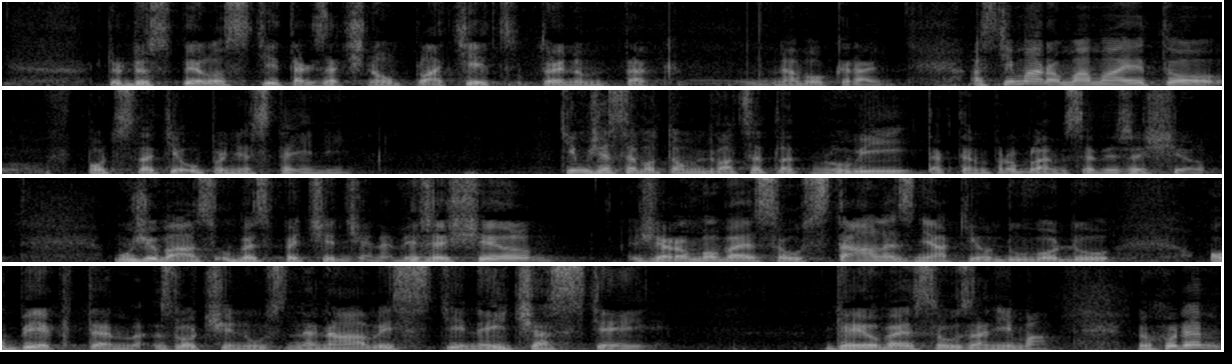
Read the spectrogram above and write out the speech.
do dospělosti, tak začnou platit. To jenom tak na okraj. A s těma Romama je to v podstatě úplně stejný. Tím, že se o tom 20 let mluví, tak ten problém se vyřešil. Můžu vás ubezpečit, že nevyřešil, že Romové jsou stále z nějakého důvodu objektem zločinů z nenávisti nejčastěji. Gejové jsou za nima. Mimochodem,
